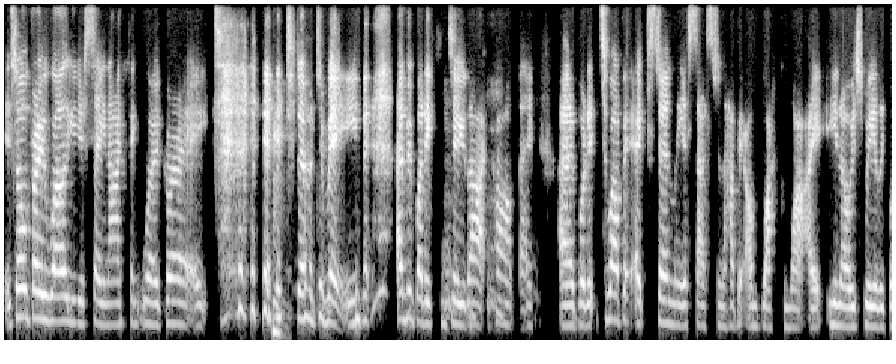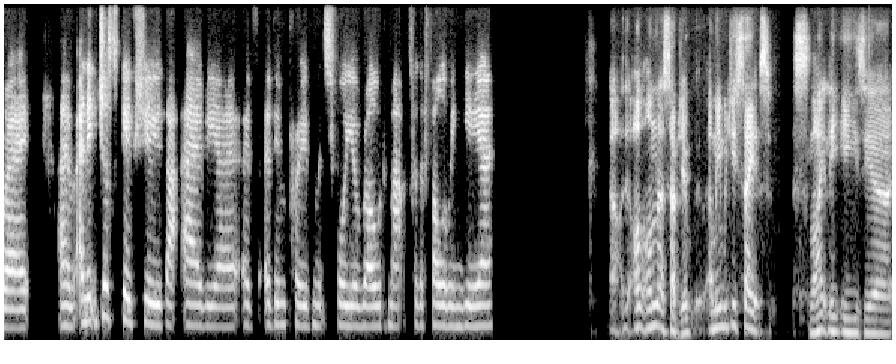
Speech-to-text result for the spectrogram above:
It's all very well you're saying, I think we're great. do you know what I mean? Everybody can do that, can't they? Uh, but it, to have it externally assessed and have it on black and white, you know, is really great. Um, and it just gives you that area of, of improvements for your roadmap for the following year on, on, that subject, I mean, would you say it's slightly easier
